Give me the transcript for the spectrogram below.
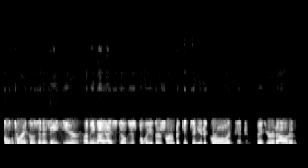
Colton Parayko's in his eighth year. I mean, I, I still just believe there's room to continue to grow and, and, and figure it out, and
